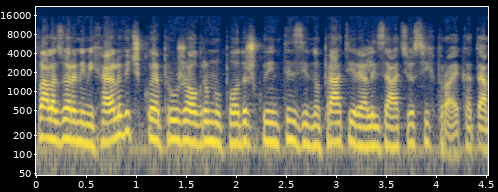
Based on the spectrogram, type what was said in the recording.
Hvala Zorani Mihajlović koja pruža ogromnu podršku i intenzivno prati realizaciju svih projekata.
